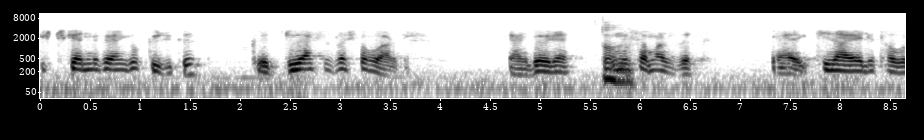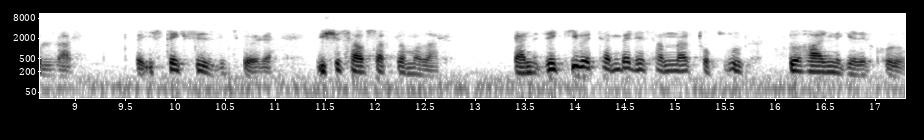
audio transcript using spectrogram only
Hiç tükenme falan yok gözükür. Duyarsızlaşma vardır. Yani böyle Doğru. umursamazlık, yani kinayeli tavırlar ve isteksizlik böyle. İşi savsaklamalar. Yani zeki ve tembel insanlar topluluğu haline gelir kurum.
